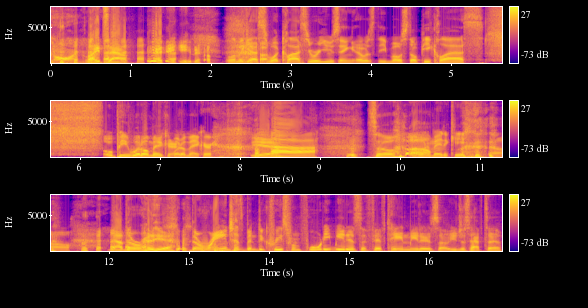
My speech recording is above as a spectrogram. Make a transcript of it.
gone, lights out. you know, Let me guess what class you were using. It was the most OP class, OP Widowmaker. Widowmaker. Yeah. So would um, made a key. No. now the yeah, the range has been decreased from 40 meters to 15 meters, so you just have to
